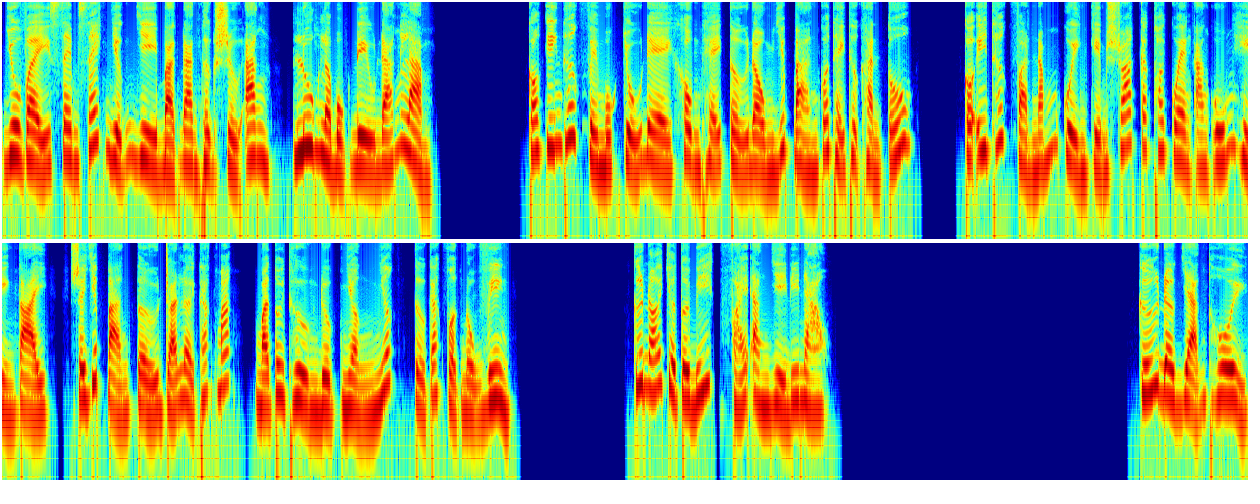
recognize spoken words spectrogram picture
dù vậy, xem xét những gì bạn đang thực sự ăn luôn là một điều đáng làm có kiến thức về một chủ đề không thể tự động giúp bạn có thể thực hành tốt. Có ý thức và nắm quyền kiểm soát các thói quen ăn uống hiện tại sẽ giúp bạn tự trả lời thắc mắc mà tôi thường được nhận nhất từ các vận động viên. Cứ nói cho tôi biết phải ăn gì đi nào. Cứ đơn giản thôi.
